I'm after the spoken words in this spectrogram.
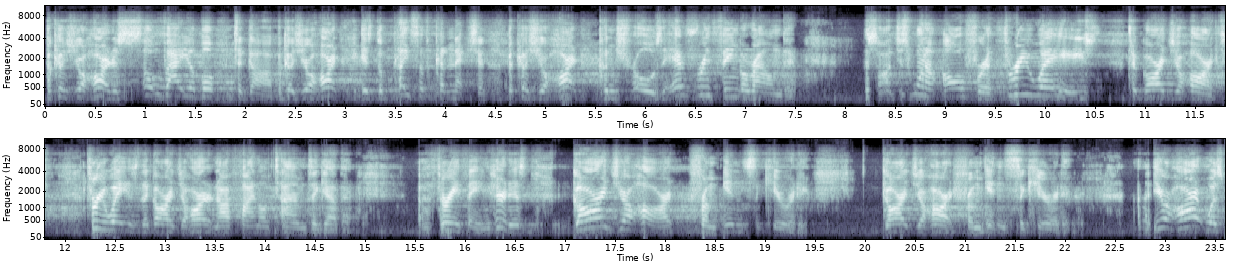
because your heart is so valuable to God, because your heart is the place of connection, because your heart controls everything around it. So I just want to offer three ways to guard your heart. Three ways to guard your heart in our final time together. Uh, three things. Here it is. Guard your heart from insecurity. Guard your heart from insecurity. Your heart was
